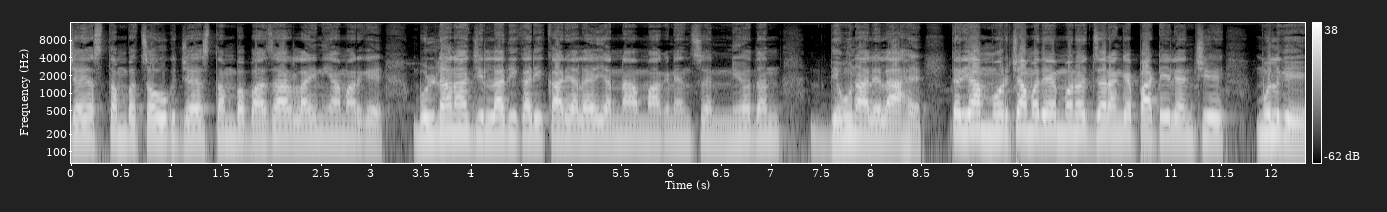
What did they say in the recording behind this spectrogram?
जयस्तंभ चौक जयस्तंभ बाजार लाईन यामार्गे बुलढाणा जिल्हाधिकारी कार्यालय यांना मागण्यांचं निवेदन देऊन आलेला आहे. तर या मोर्चामध्ये मनोज जरांगे पाटील यांची मुलगी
